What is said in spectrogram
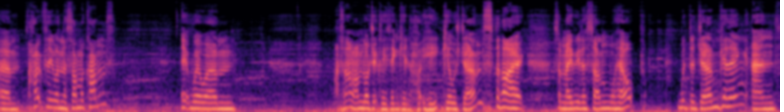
Um, hopefully when the summer comes, it will um, I don't know, I'm logically thinking heat kills germs. like, so maybe the sun will help with the germ killing, and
